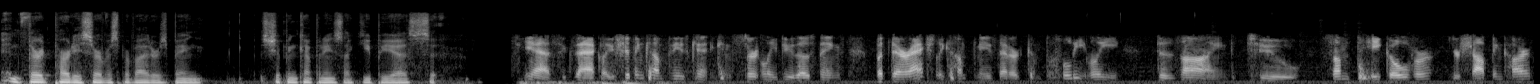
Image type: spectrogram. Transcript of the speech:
And third-party service providers being shipping companies like UPS. Yes, exactly. Shipping companies can can certainly do those things, but there are actually companies that are completely designed to some take over your shopping cart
